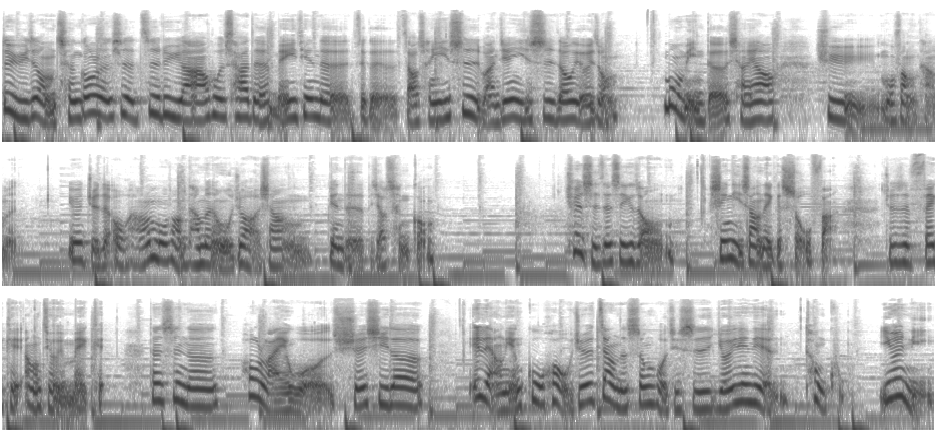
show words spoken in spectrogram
对于这种成功人士的自律啊，或者他的每一天的这个早晨仪式、晚间仪式，都有一种莫名的想要去模仿他们，因为觉得哦，好像模仿他们，我就好像变得比较成功。确实，这是一种心理上的一个手法，就是 fake it until you make it。但是呢，后来我学习了一两年过后，我觉得这样的生活其实有一点点痛苦，因为你。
